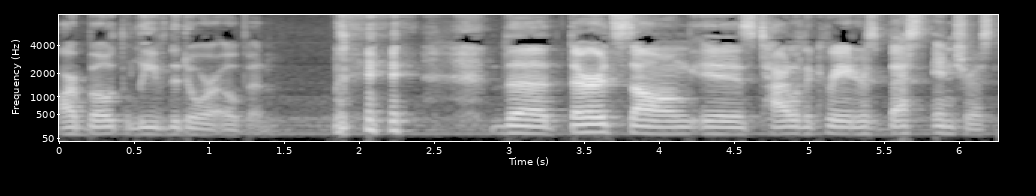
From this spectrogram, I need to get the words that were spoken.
are both Leave the Door Open. the third song is Tyler the Creator's Best Interest.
